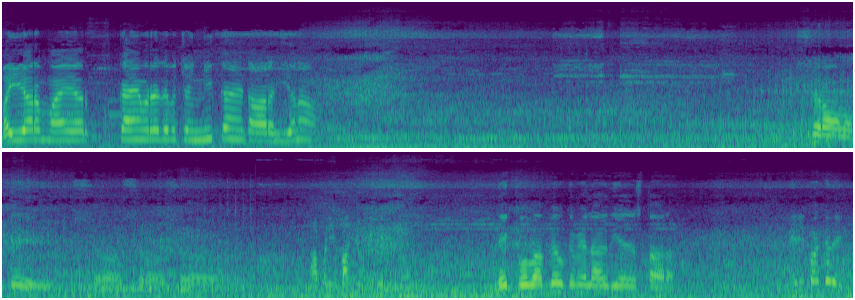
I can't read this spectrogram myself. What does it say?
ਬਈ ਯਾਰ ਮੈਂ ਯਾਰ ਕੈਮਰੇ ਦੇ ਵਿੱਚ ਇੰਨੀ ਘੈਂਟ ਆ ਰਹੀ ਹੈ ਨਾ। ਸਿਰਾ ਬਾਬੇ ਸਿਰਾ ਸਿਰਾ ਸਿਰਾ। ਆਪਣੀ ਪੱਗ ਵੀ ਦੇਖੋ ਦੇਖੋ ਬਾਬੇ ਉਹ ਕਿਵੇਂ ਲੱਗਦੀ ਹੈ ਦਸਤਾਰ। ਮੇਰੀ ਪੱਗ ਦੇਖੋ।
